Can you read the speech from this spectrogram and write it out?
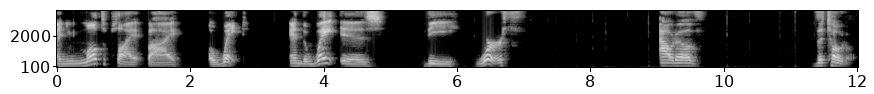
and you multiply it by a weight. And the weight is the worth out of the total.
